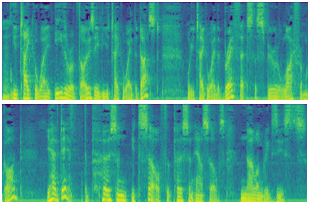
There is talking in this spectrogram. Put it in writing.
Mm. You take away either of those, either you take away the dust or you take away the breath, that's the spirit or life from God, you have death. The person itself, the person ourselves, no longer exists.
